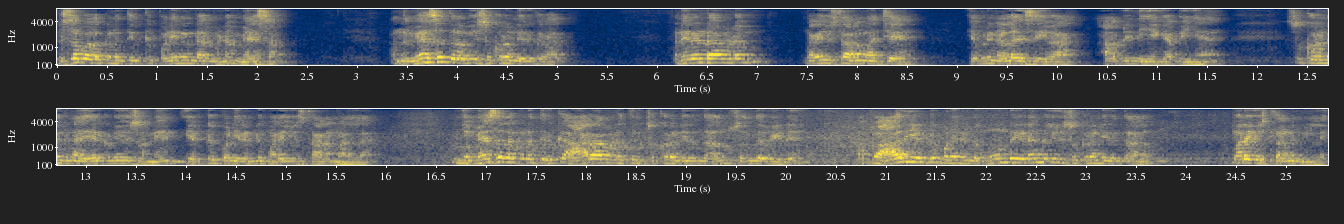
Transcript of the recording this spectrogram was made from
ரிஷப லக்கணத்திற்கு பன்னிரெண்டாம் இடம் மேசம் அந்த மேசத்தில் போய் சுக்கிரன் இருக்கிறார். பன்னிரெண்டாம் இடம் மறைவு ஸ்தானமாச்சே எப்படி நல்லது செய்வார் அப்படின்னு நீங்கள் கேட்பீங்க சுக்கிரனுக்கு நான் ஏற்கனவே சொன்னேன் எட்டு பன்னிரெண்டு மறைவு ஸ்தானம் அல்ல. இங்கே மேசலக்கணத்திற்கு ஆறாம் இடத்தில் சுக்கிரன் இருந்தாலும் சொந்த வீடு. அப்போ ஆறு எட்டு பன்னிரெண்டு மூன்று இடங்களில் சுக்கரன் இருந்தாலும் மறைவு ஸ்தானம் இல்லை.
